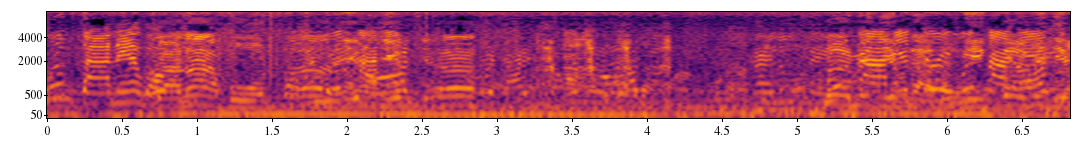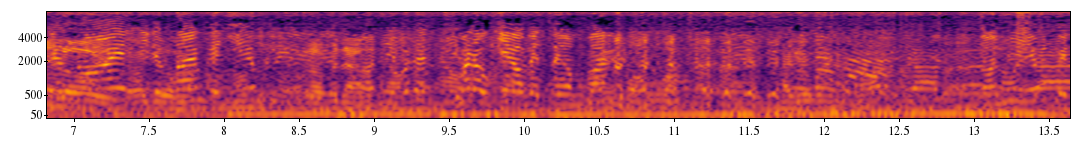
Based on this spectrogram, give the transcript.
มื่นตาเนี่ยบอกอย่าหน้าบูดเออยิ้มยิ้มเออเต้ยไม่ยิ้มนะลูกอีกเต้ยไม่ยิ้มเลยเดี๋ยวน้ำก็ยิ้มเออไปไหนตอนนี้มันเอาแก้วไปเติมก่อนตอนนี้เป็น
